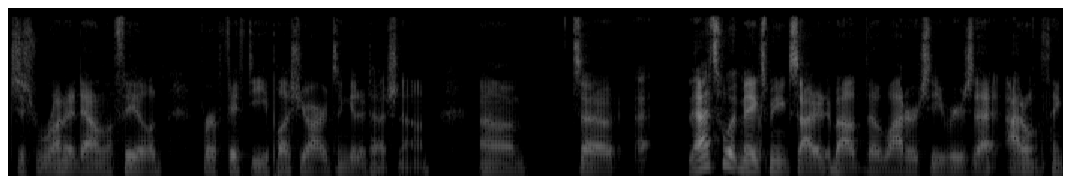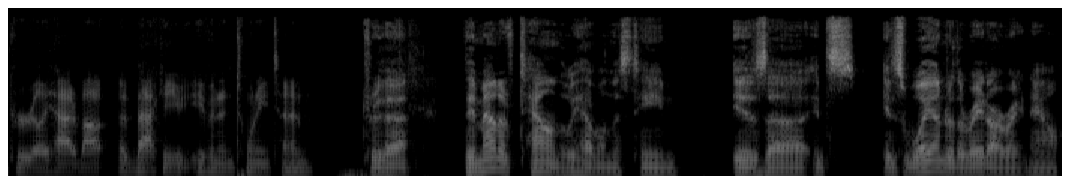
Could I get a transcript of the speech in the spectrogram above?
just run it down the field for 50 plus yards and get a touchdown. Um, so uh, that's what makes me excited about the wide receivers that I don't think we really had about uh, back even in 2010. True that. The amount of talent that we have on this team is uh it's it's way under the radar right now.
